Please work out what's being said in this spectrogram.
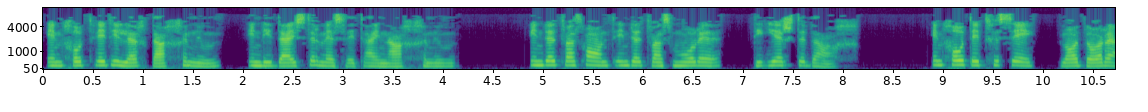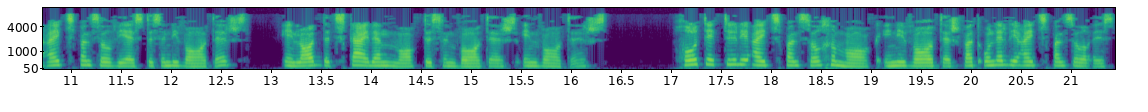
en God het die lig dag genoem, en die duisternis het hy nacht genoem. En dit was aand en dit was morgen, die eerste dag. En God het gesê, laat daar een uitspansel wees tussen die waters, en laat dit scheiding maak tussen waters en waters. God het toe die uitspansel gemaakt in die waters wat onder die uitspansel is,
